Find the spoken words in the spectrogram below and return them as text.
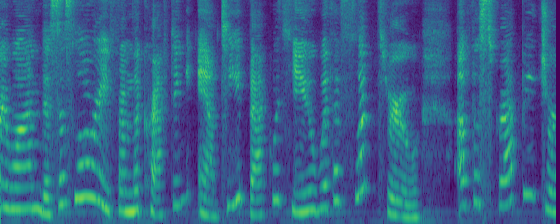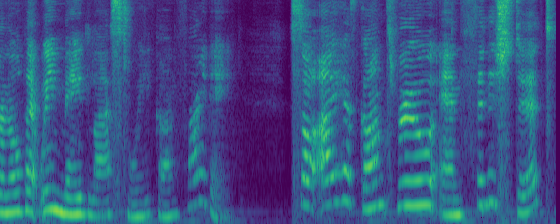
everyone, this is Lori from the Crafting Auntie back with you with a flip through of the scrappy journal that we made last week on Friday. So I have gone through and finished it,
